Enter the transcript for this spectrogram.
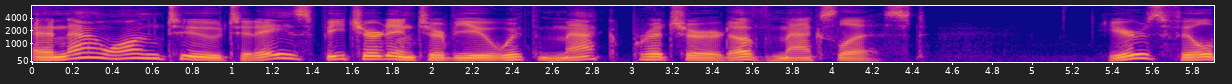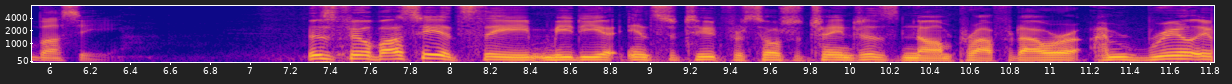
And now on to today's featured interview with Mac Prichard of Mac's List. Here's Phil Bussey. This is Phil Bussey. It's the Media Institute for Social Changes nonprofit hour. I'm really,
